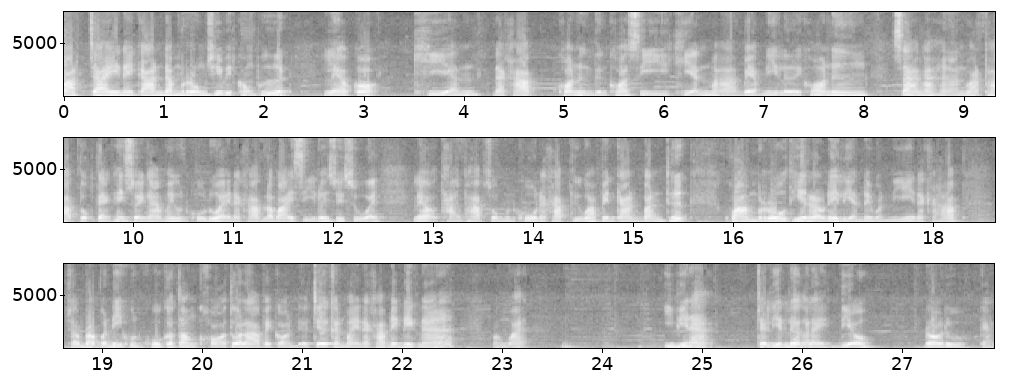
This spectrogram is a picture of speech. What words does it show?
ปัจจัยในการดำรงชีวิตของพืช แล้วก็เขียนนะครับ ข้อ 1 ถึงข้อ 4 เขียนมาแบบนี้เลยข้อ 1 สร้างอาหารวาดภาพตกแต่งให้สวยงามให้คุณครูด้วยนะครับ ระบายสีด้วยสวยๆ แล้วถ่ายภาพส่งคุณครูนะครับ ถือว่าเป็นการบันทึกความรู้ที่เราได้เรียนในวันนี้นะครับสำหรับวันนี้คุณครูก็ต้องขอตัวลาไปก่อนเดี๋ยวเจอกันใหม่นะครับ เด็กๆนะหวังว่าอีพีหน้าจะเรียนเรื่องอะไร เดี๋ยว รอดูกัน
